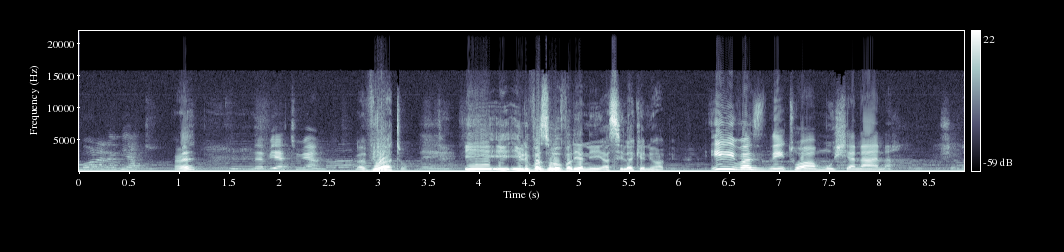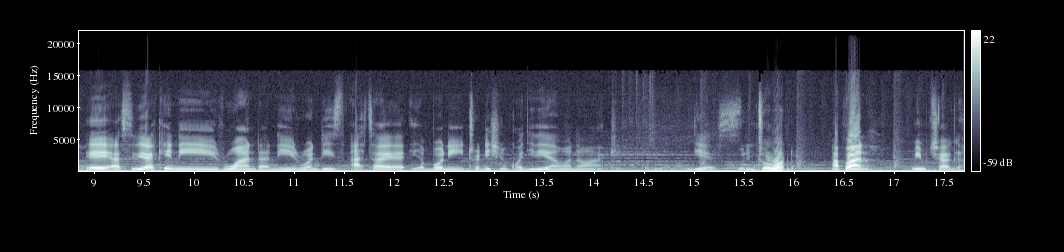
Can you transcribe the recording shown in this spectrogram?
Mbona na viatu? Eh? Na viatu vyangu. Na viatu. hii eh. Ili vazi ulovalia ni asili yake ni wapi? Hili vazi inaitwa mushanana. E, asili yake ni Rwanda, ni Rwandese hata ambayo ni tradition kwa ajili ya wanawake. Yes. Wewe ni mtu wa Rwanda? Hapana, mi Mchaga.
